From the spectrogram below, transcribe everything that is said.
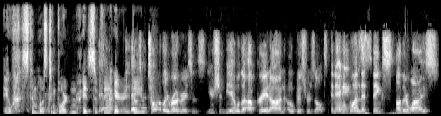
It was the most important race of Yeah, the year, those indeed. are totally road races. You should be able to upgrade on Opus results. And anyone that thinks otherwise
